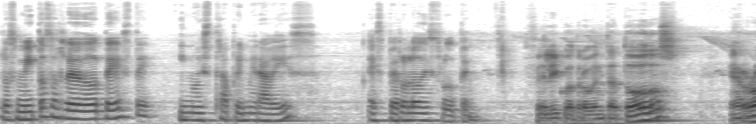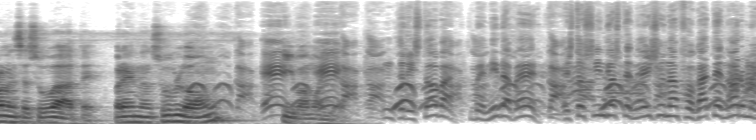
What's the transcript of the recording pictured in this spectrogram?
los mitos alrededor de este y nuestra primera vez. Espero lo disfruten. Feliz 420 a todos. Enrólense su bate, prendan su blon y vamos allá. Cristóbal, venid a ver. Estos indios tenéis una fogata enorme.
